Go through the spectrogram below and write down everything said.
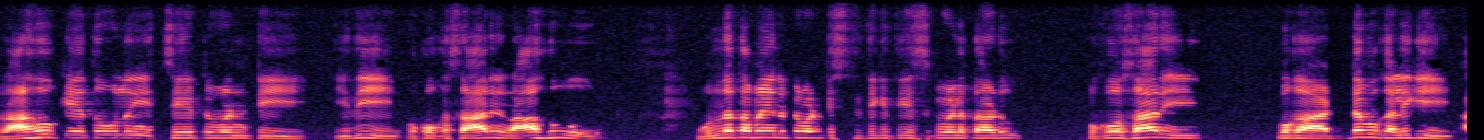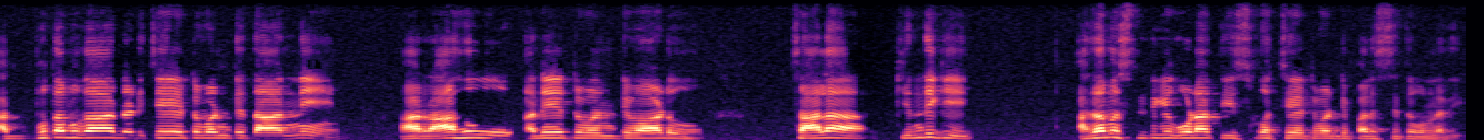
రాహుకేతువులు ఇచ్చేటువంటి ఇది ఒక్కొక్కసారి రాహువు ఉన్నతమైనటువంటి స్థితికి తీసుకువెళతాడు. ఒక్కోసారి ఒక అడ్డము కలిగి అద్భుతముగా నడిచేటువంటి దాన్ని ఆ రాహువు అనేటువంటి వాడు చాలా కిందికి అధమ స్థితికి కూడా తీసుకొచ్చేటువంటి పరిస్థితి ఉన్నది.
